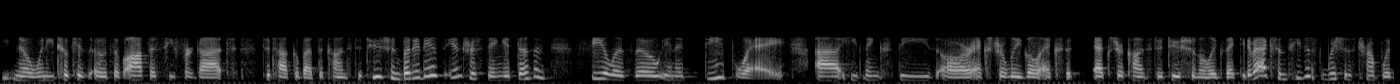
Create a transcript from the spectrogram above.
you know, when he took his oath of office, he forgot to talk about the Constitution. But it is interesting. It doesn't feel as though, in a deep way, uh, he thinks these are extra legal, extra, extra constitutional executive actions. He just wishes Trump would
